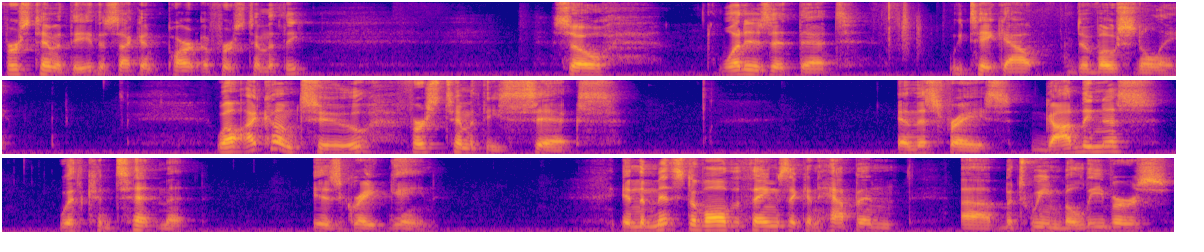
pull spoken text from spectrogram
1 Timothy, the second part of 1 Timothy. So, what is it that we take out devotionally? Well, I come to 1 Timothy 6 in this phrase godliness with contentment is great gain. In the midst of all the things that can happen uh, between believers,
